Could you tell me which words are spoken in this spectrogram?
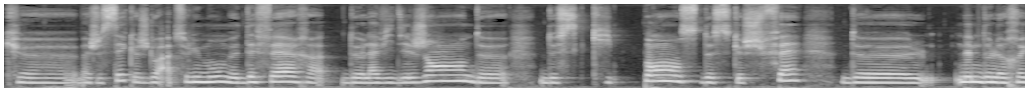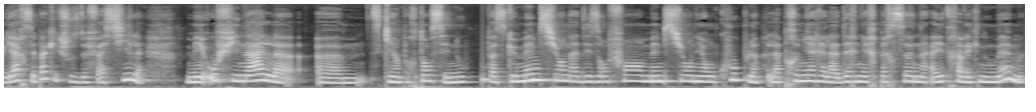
que bah, je sais que je dois absolument me défaire de la vie des gens, de, de ce qui de ce que je fais, de même de leur regard. C'est pas quelque chose de facile, mais au final, euh, ce qui est important, c'est nous. Parce que même si on a des enfants, même si on est en couple, la première et la dernière personne à être avec nous-mêmes,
